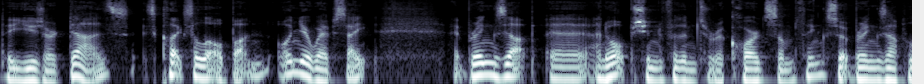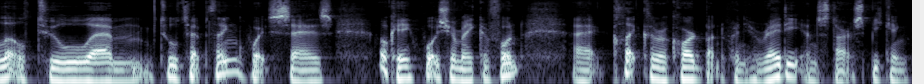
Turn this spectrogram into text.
the user does is clicks a little button on your website it brings up uh, an option for them to record something. So it brings up a little tool um, tooltip thing which says, "Okay, what's your microphone?" Uh, click the record button when you're ready and start speaking,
